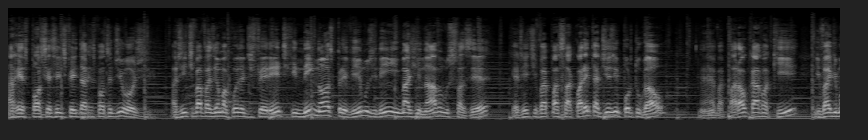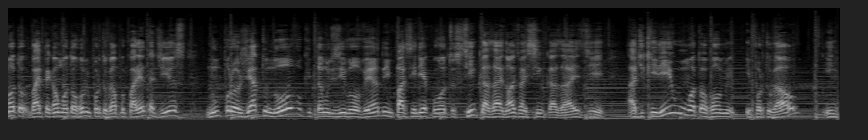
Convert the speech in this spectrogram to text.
a resposta ia ser diferente da resposta de hoje. A gente vai fazer uma coisa diferente que nem nós previmos e nem imaginávamos fazer. E a gente vai passar 40 dias em Portugal, né? vai parar o carro aqui e vai, de moto, vai pegar um motorhome em Portugal por 40 dias num projeto novo que estamos desenvolvendo em parceria com outros cinco casais, nós mais cinco casais, de adquirir um motorhome em Portugal em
